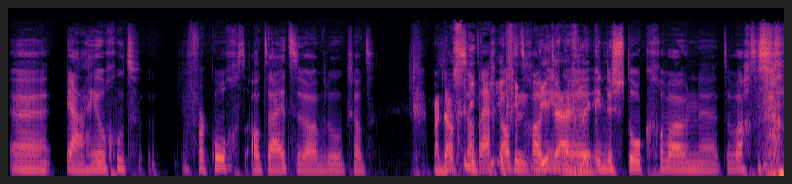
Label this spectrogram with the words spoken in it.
uh, ja, heel goed verkocht altijd. Terwijl ik bedoel, ik zat, maar dat vind ik, eigenlijk ik vind dit in eigenlijk... De, in de stok gewoon uh, te wachten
